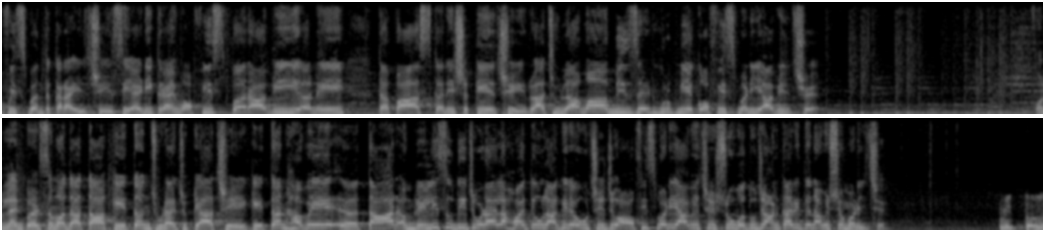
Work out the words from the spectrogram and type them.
ઓફિસ બંધ કરાઈ છે. સીઆઈડી ક્રાઇમ ઓફિસ પર આવી અને તપાસ કરી શકે છે રાજુલામાં બીઝેડ ગ્રુપની એક ઓફિસ મળી આવી છે. ઓનલાઈન પર સંવાદદાતા કેતન જોડાઈ ચૂક્યા છે. કેતન, હવે તાર અમરેલી સુધી જોડાયેલા હોય તેવું લાગી રહ્યું છે. જો ઓફિસ વળી આવે છે, શું વધુ જાણકારી તેના વિશે મળી છે? મિત્તલ,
